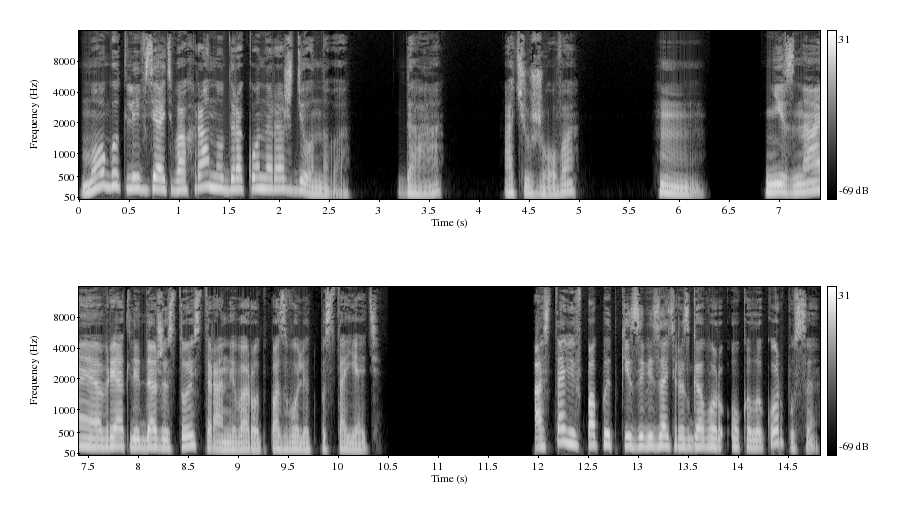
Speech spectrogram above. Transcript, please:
Могут ли взять в охрану дракона рожденного? Да. А чужого? Хм. Не зная, вряд ли даже с той стороны ворот позволят постоять. Оставив попытки завязать разговор около корпуса,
